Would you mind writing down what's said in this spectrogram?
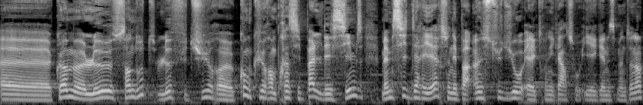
euh, comme le sans doute le futur euh, concurrent principal des Sims, même si derrière ce n'est pas un studio Electronic Arts ou EA Games maintenant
